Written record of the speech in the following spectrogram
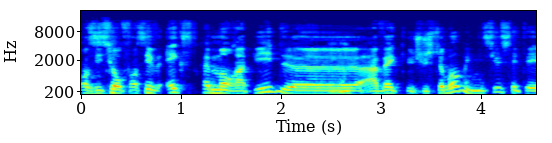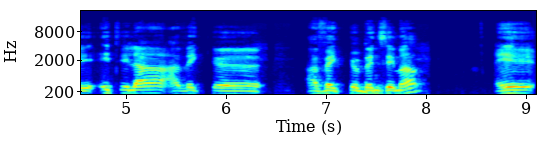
transitions offensives extrêmement rapides, mmh avec justement Vinicius était, était là avec, avec Benzema. Et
